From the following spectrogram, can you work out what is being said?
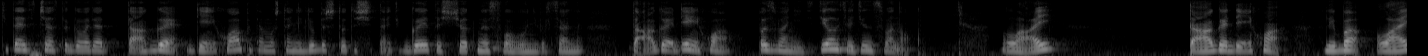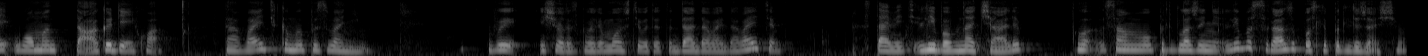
Китайцы часто говорят та г деньхуа, потому что они любят что-то считать. Г – это счетное слово универсально. Та г деньхуа – позвонить, сделать один звонок. Лай – та г деньхуа – либо лай woman так деньхуа. Давайте-ка мы позвоним. Вы, еще раз говорю, можете вот это «да, давай, давайте» ставить либо в начале самого предложения, либо сразу после подлежащего.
